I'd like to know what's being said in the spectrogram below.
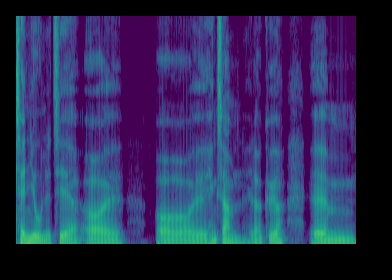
tandhjulene til at og, øh, og, øh, hænge sammen eller køre. Øhm,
